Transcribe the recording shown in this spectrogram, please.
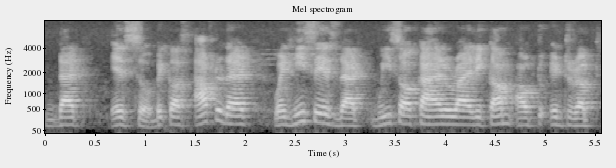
That is so because after that when he says that we saw Kyle O'Reilly come out to interrupt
